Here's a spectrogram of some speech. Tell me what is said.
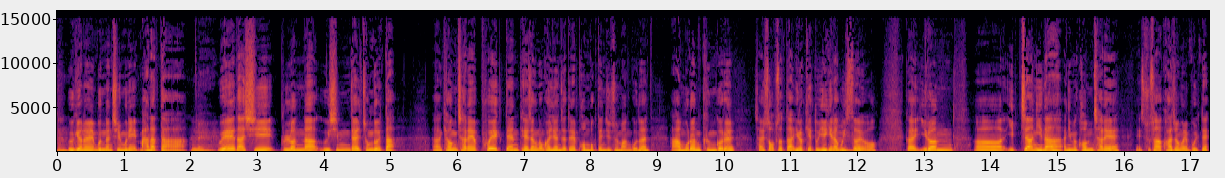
음. 의견을 묻는 질문이 많았다. 네. 왜 다시 불렀나 의심될 정도였다. 아, 경찰에 포획된 대장동 관련자들의 번복된 진술 망고는 아무런 근거를 찾을 수 없었다. 이렇게 또 얘기를 하고 음. 있어요. 그러니까 이런 어 입장이나 아니면 검찰의 수사 과정을 볼 때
